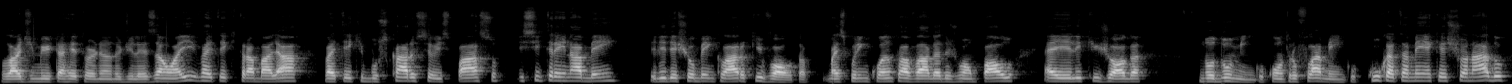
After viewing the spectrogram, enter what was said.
O Vladimir está retornando de lesão aí, vai ter que trabalhar, vai ter que buscar o seu espaço e se treinar bem, ele deixou bem claro que volta. Mas por enquanto a vaga do João Paulo é ele que joga no domingo contra o Flamengo. Cuca também é questionado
